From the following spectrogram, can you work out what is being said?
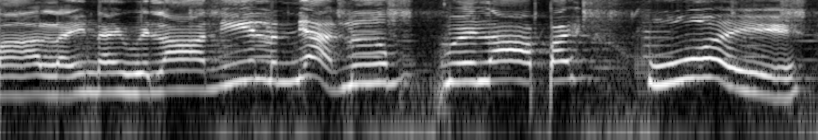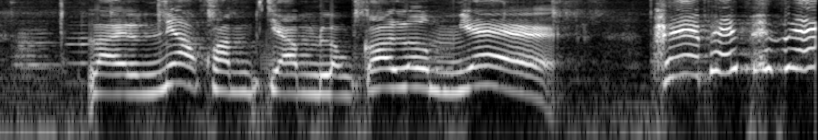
มาอะไรในเวลานี้ล่ะเนี่ยลืมเวลาไปโอ้ยอะไรล่ะเนี่ยความจำเราก็เริ่มแย่เพ่เพ่เพ่เพ่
